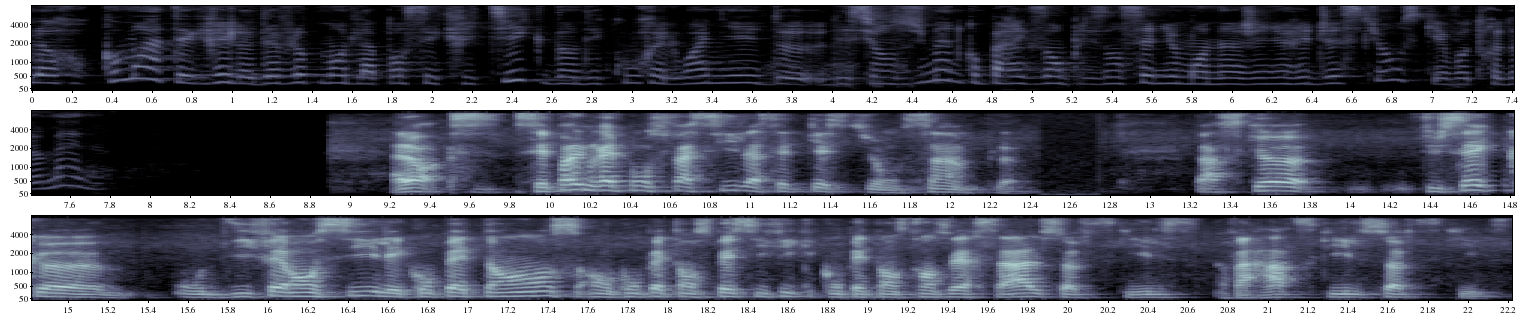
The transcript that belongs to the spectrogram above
Alors comment intégrer le développement de la pensée critique dans des cours éloignés des sciences humaines, comme par exemple les enseignements d'ingénierie de gestion, ce qui est votre domaine? Alors, ce n'est pas une réponse facile à cette question, simple. Parce que tu sais qu'on différencie les compétences en compétences spécifiques et compétences transversales, soft skills, enfin hard skills, soft skills.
